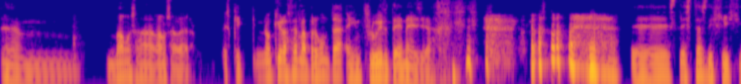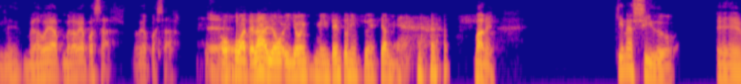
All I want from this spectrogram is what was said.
em, vamos, a, vamos a ver. Es que no quiero hacer la pregunta e influirte en ella. Eh, esta, esta es difícil, ¿eh? Me la voy a, me la voy a pasar. La voy a pasar. Eh, o júgatela, yo, y yo me intento no influenciarme. Vale. ¿Quién ha sido eh,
